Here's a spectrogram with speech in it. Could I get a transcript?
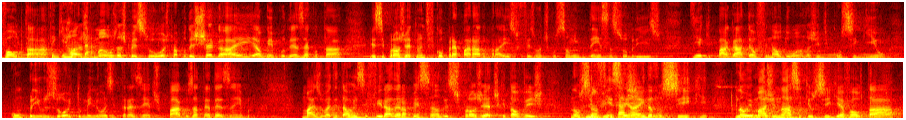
voltar para as mãos das pessoas para poder chegar e alguém poder executar esse projeto. Então, a gente ficou preparado para isso, fez uma discussão intensa sobre isso. Tinha que pagar até o final do ano, a gente conseguiu cumprir os 8 milhões e 300 pagos até dezembro mas o edital Recifirado era pensando esses projetos que talvez não se não vissem se ainda no SIC, não imaginasse que o SIC ia voltar,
